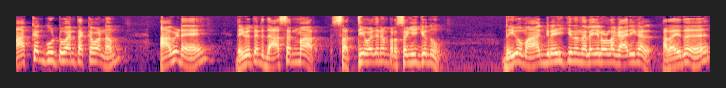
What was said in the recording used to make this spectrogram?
ആക്കം കൂട്ടുവാൻ തക്കവണ്ണം അവിടെ ദൈവത്തിന്റെ ദാസന്മാർ സത്യവചനം പ്രസംഗിക്കുന്നു. ദൈവം ആഗ്രഹിക്കുന്ന നിലയിലുള്ള കാര്യങ്ങൾ അതായത്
